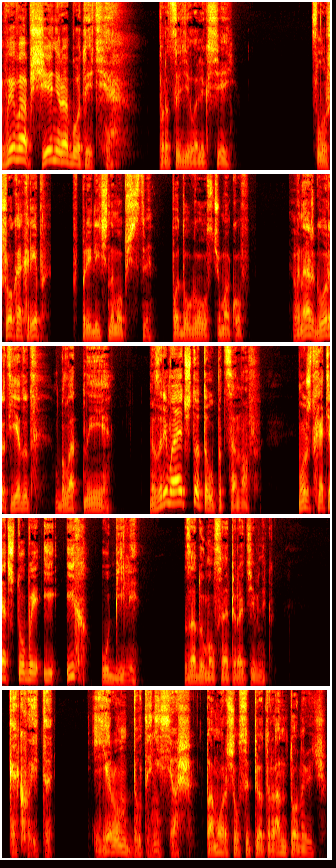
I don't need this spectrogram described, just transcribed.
«Вы вообще не работаете», — процедил Алексей. «Слушок окреп в приличном обществе», — подал голос Чумаков. «В наш город едут блатные. Назревает что-то у пацанов. Может, хотят, чтобы и их убили», — задумался оперативник. «Какую-то ерунду ты несешь», — поморщился Петр Антонович.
